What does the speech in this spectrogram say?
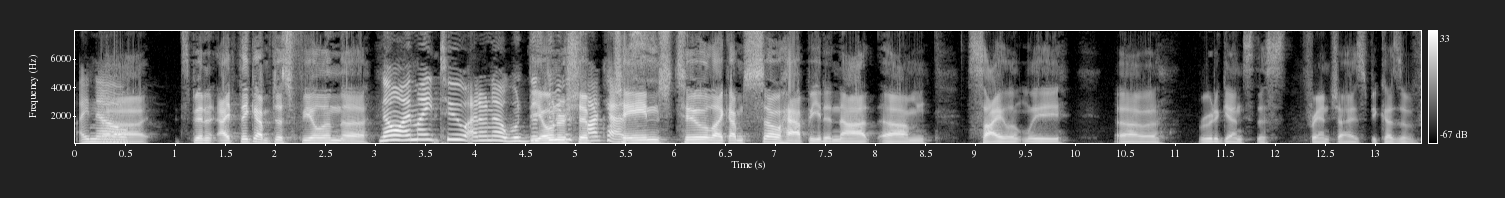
I know. Uh, it's been. I think I'm just feeling the no, I might too. I don't know. When- the ownership podcast- change too. Like I'm so happy to not um, silently uh, root against this franchise because of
